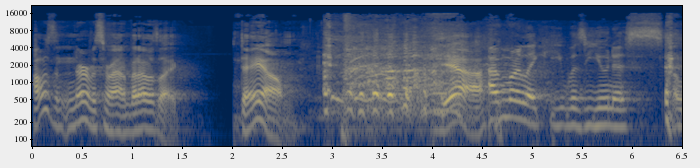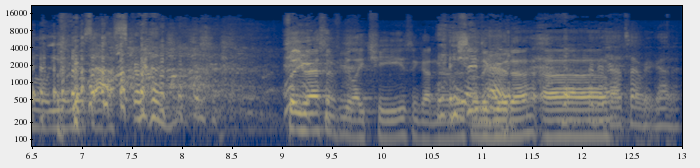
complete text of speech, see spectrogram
I wasn't nervous around him, but I was like, damn. yeah. I'm more like he was Eunice, a little Eunice ask. So you asked him if you like cheese and got nervous Yeah. with the Gouda. Uh, That's how we got it.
